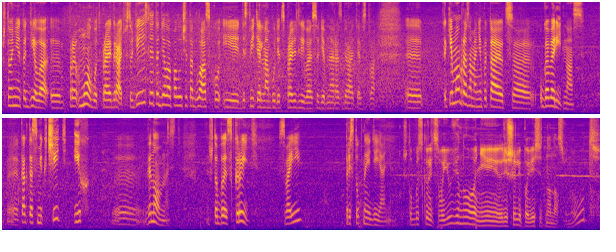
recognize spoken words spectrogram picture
что они это дело э, про- могут проиграть в суде, если это дело получит огласку и действительно будет справедливое судебное разбирательство. Э, Таким образом, они пытаются уговорить нас, как-то смягчить их э, виновность, чтобы скрыть свои преступные деяния. Чтобы скрыть свою вину, они решили повесить на нас вину. Вот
